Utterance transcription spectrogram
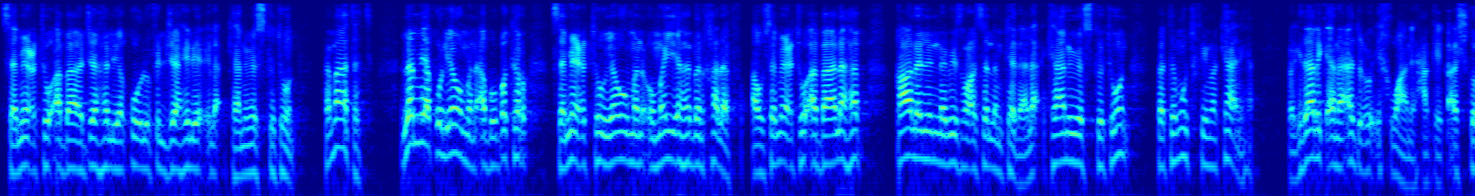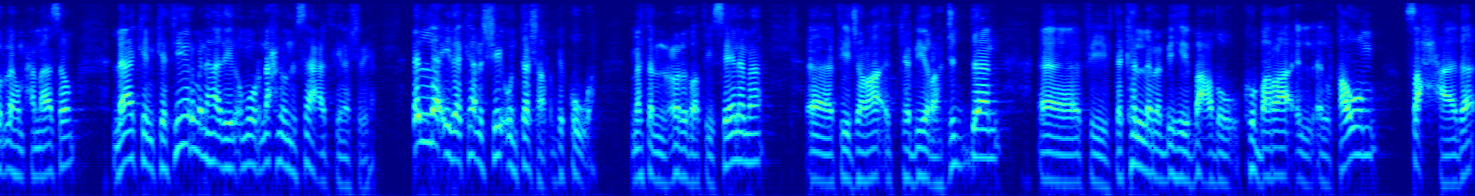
سمعت أبا جهل يقول في الجاهلية لا كانوا يسكتون. فماتت. لم يقل يوما أبو بكر سمعت يوما أمية بن خلف أو سمعت أبا لهب قال للنبي صلى الله عليه وسلم كذا. لا كانوا يسكتون فتموت في مكانها. فكذلك أنا أدعو إخواني حقيقة أشكر لهم حماسهم. لكن كثير من هذه الأمور نحن نساعد في نشرها. إلا إذا كان الشيء انتشر بقوة. مثلا عرض في سينما آه، في جرائد كبيرة جدا آه، في تكلم به بعض كبراء القوم. صح هذا.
